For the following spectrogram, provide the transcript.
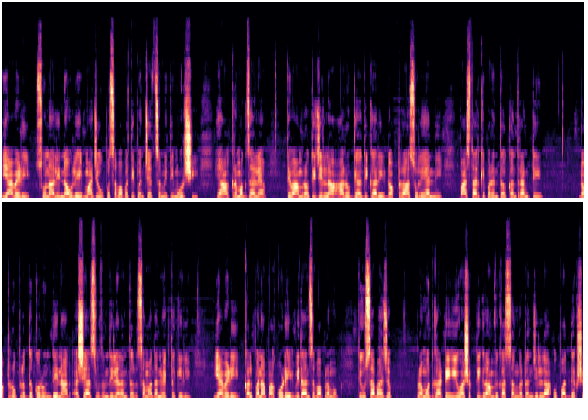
यावेळी सोनाली नवले माजी उपसभापती पंचायत समिती मोर्शी ह्या आक्रमक झाल्या. तेव्हा अमरावती जिल्हा आरोग्य अधिकारी डॉक्टर आसोले यांनी पाच तारखेपर्यंत कंत्राटी डॉक्टर उपलब्ध करून देणार असे आश्वासन दिल्यानंतर समाधान व्यक्त केले. यावेळी कल्पना पाकोडे विधानसभा प्रमुख दिवसा भाजप प्रमोद घाटे युवा शक्ती ग्रामविकास संघटन जिल्हा उपाध्यक्ष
